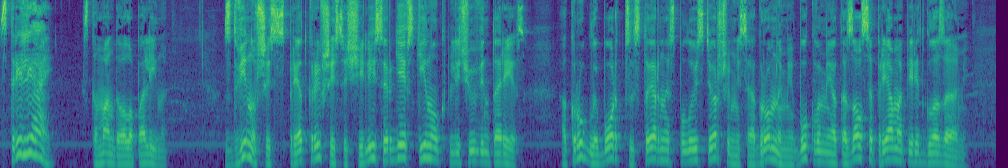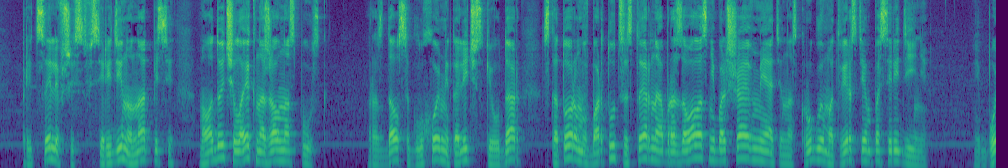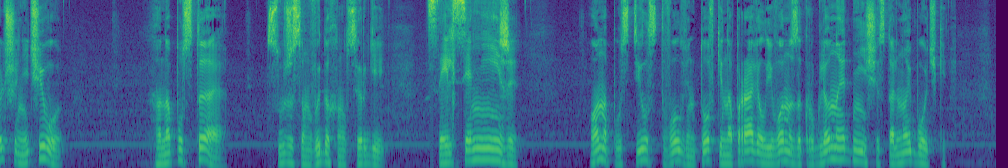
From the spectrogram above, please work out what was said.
«Стреляй!» — скомандовала Полина. Сдвинувшись с приоткрывшейся щели, Сергей вскинул к плечу винторез. Округлый борт цистерны с полуистершимися огромными буквами оказался прямо перед глазами. Прицелившись в середину надписи, молодой человек нажал на спуск. Раздался глухой металлический удар — с которым в борту цистерны образовалась небольшая вмятина с круглым отверстием посередине. И больше ничего. Она пустая. С ужасом выдохнул Сергей. «Целься ниже!» Он опустил ствол винтовки, направил его на закругленное днище стальной бочки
